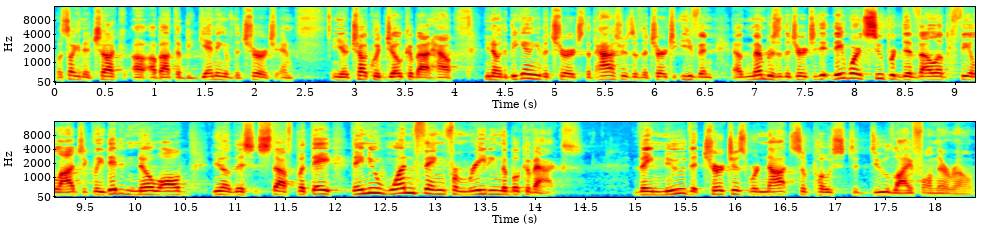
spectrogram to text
was talking to Chuck uh, about the beginning of the church, and you know, Chuck would joke about how, you know, the beginning of the church, the pastors of the church, even uh, members of the church, they, they, weren't super developed theologically. They didn't know all, you know, this stuff, but they, they knew one thing from reading the book of Acts. They knew that churches were not supposed to do life on their own.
